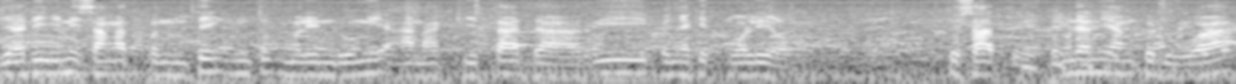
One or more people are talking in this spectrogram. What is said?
Jadi ini sangat penting untuk melindungi anak kita dari penyakit polio. Itu satu. Kemudian yang kedua,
